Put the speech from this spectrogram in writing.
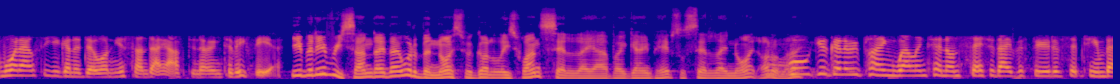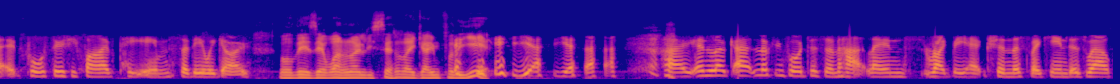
what else are you going to do on your Sunday afternoon, to be fair? Yeah, but every Sunday, though, would have been nice if we got at least one Saturday Arvo game, perhaps, or Saturday night. I don't know. Well, you're going to be playing Wellington on Saturday, the 3rd of September at 4.35pm, so there we go. Well, there's our one and only Saturday game for the year. yeah, yeah. Hey, and look, uh, looking forward to some Heartland rugby action this weekend as well.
